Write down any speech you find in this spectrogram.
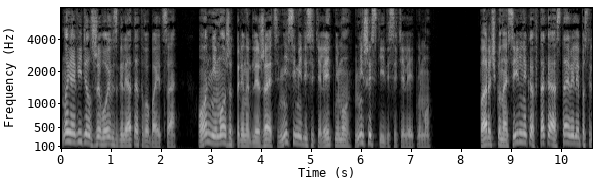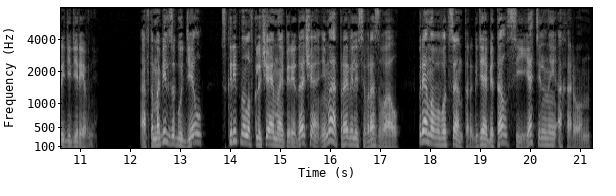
но я видел живой взгляд этого бойца. Он не может принадлежать ни 70-летнему, ни 60-летнему. Парочку насильников так и оставили посреди деревни. Автомобиль загудел, скрипнула включаемая передача, и мы отправились в развал, прямо в его центр, где обитал сиятельный Ахарон.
